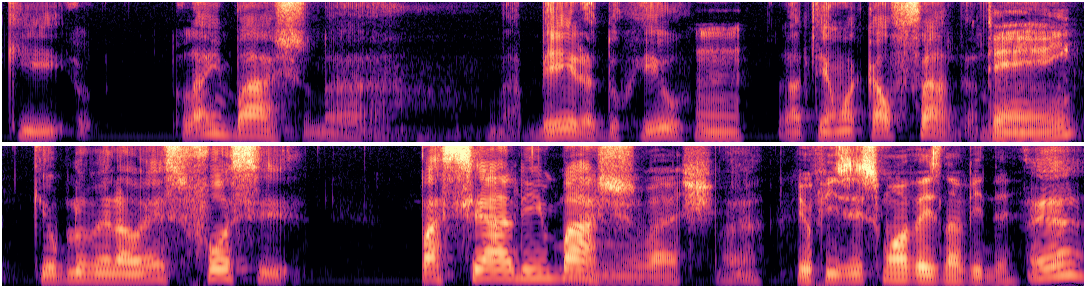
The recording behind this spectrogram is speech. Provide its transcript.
que lá embaixo, na, na beira do rio, hum. lá tem uma calçada. Né? Tem. Né? Que o Blumenauense fosse passear ali embaixo. embaixo. Né? Eu fiz isso uma vez na vida. É?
